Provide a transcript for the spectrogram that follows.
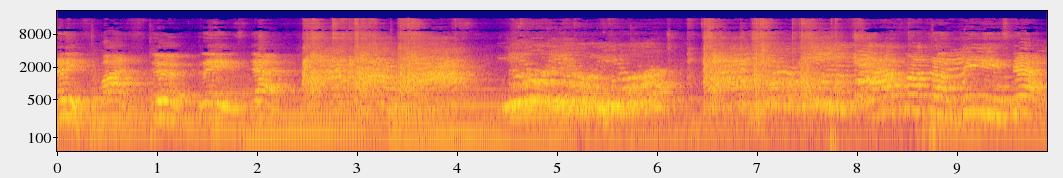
Ready? One, two, three, step. You, you, you. Step. Step.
